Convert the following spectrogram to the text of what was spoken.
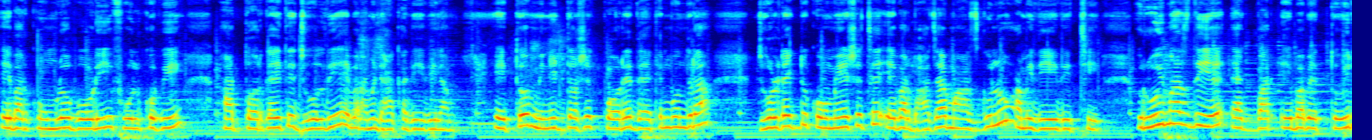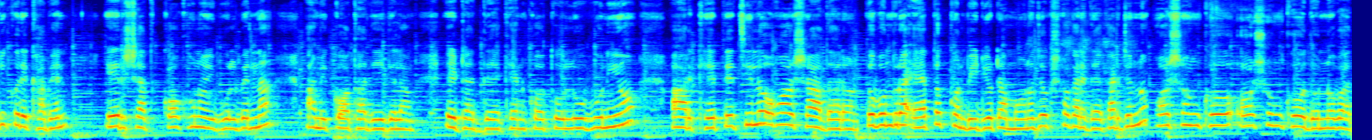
এবার কুমড়ো, বড়ি, ফুলকপি আর তরকারিতে ঝোল দিয়ে এবার আমি ঢাকা দিয়ে দিলাম। এই তো মিনিট দশেক পরে দেখেন বন্ধুরা, ঝোলটা একটু কমে এসেছে, এবার ভাজা মাছগুলো আমি দিয়ে দিচ্ছি। রুই মাছ দিয়ে একবার এভাবে তৈরি করে খাবেন, এর স্বাদ কখনোই বলবেন না, আমি কথা দিয়ে গেলাম। এটা দেখেন কত লোভনীয় আর খেতে ছিল অসাধারণ। তো বন্ধুরা, এতক্ষণ ভিডিওটা মনোযোগ সহকারে দেখার জন্য অসংখ্য অসংখ্য ধন্যবাদ।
